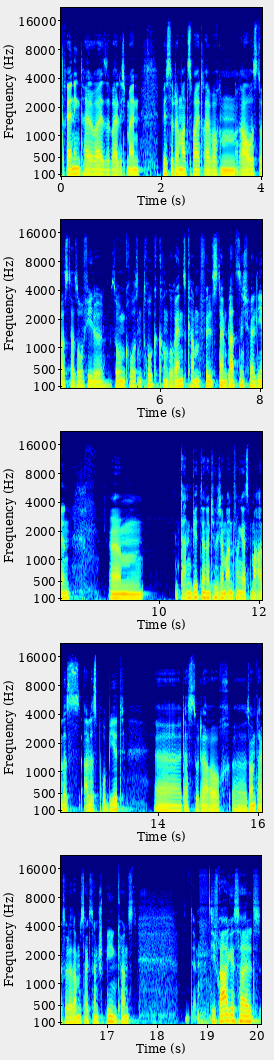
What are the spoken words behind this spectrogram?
Training teilweise, weil ich meine, bist du da mal zwei, drei Wochen raus, du hast da so viel, so einen großen Druck, Konkurrenzkampf, willst deinen Platz nicht verlieren, ähm, dann wird da natürlich am Anfang erstmal alles, alles probiert, äh, dass du da auch äh, sonntags oder samstags dann spielen kannst. Die Frage ist halt,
